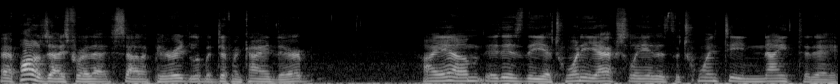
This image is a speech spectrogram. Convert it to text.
I apologize for that silent period, a little bit different kind there. I am, it is the uh, 20, actually it is the 29th today.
